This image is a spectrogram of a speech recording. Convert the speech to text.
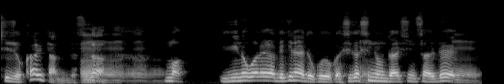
記事を書いたんですが、うんうんうんまあ、言い逃れができないどころか、東日本大震災うで、ん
